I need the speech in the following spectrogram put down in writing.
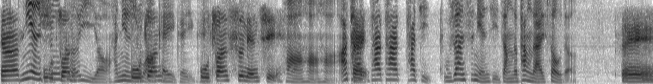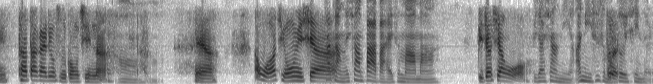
现在念书可以哦，还念书哦，可以可以可以，五专四年级，好好好啊，他对他他他几五专四年级，长得胖的还瘦的？诶，他大概六十公斤了，哦，对呀，啊，我要请问一下，他长得像爸爸还是妈妈？比较像我。比较像你啊？啊你是什么个性的人？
